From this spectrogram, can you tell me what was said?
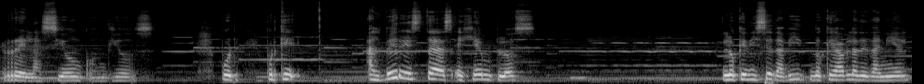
relación con Dios. Por, porque al ver estos ejemplos, lo que dice David, lo que habla de Daniel,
